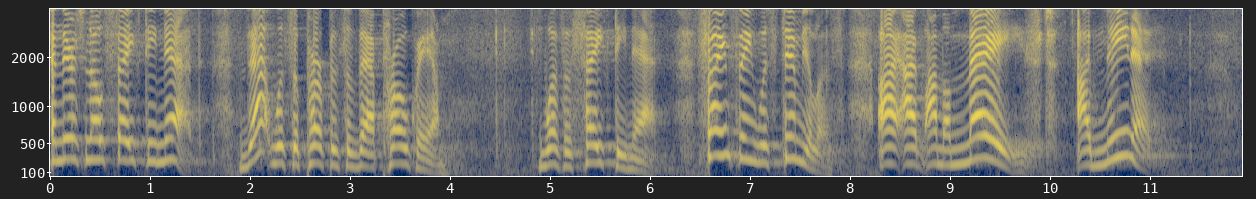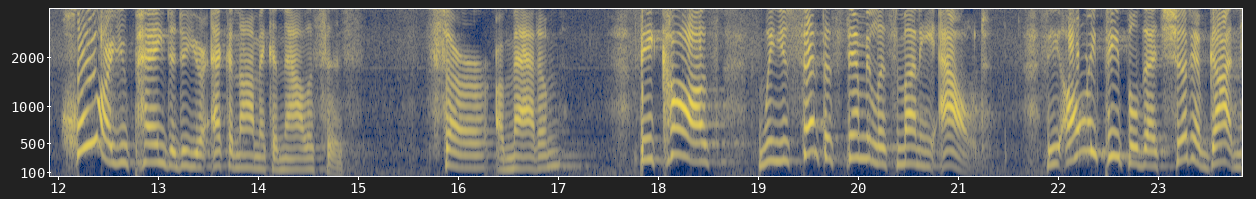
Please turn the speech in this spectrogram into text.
and there's no safety net. That was the purpose of that program, was a safety net. Same thing with stimulus. I, I, I'm amazed. I mean it. Who are you paying to do your economic analysis, sir or madam? Because when you sent the stimulus money out, the only people that should have gotten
